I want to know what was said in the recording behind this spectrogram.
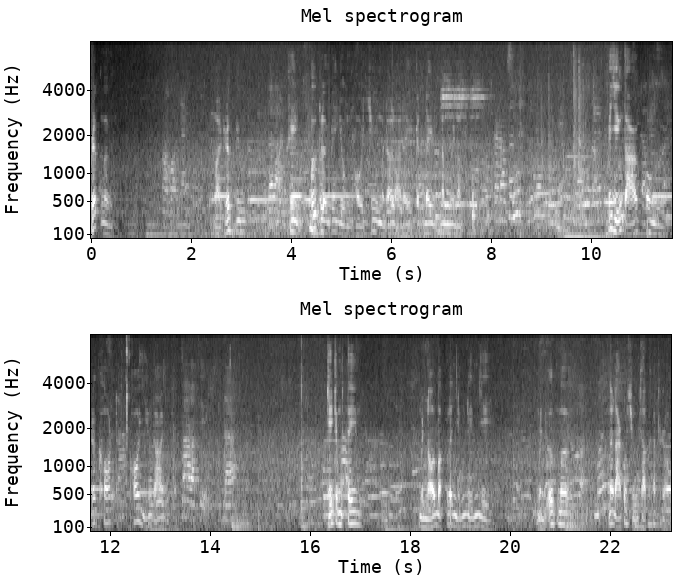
Rất mừng, mà rất vui. Khi bước lên cái vùng hồi xưa mình đã là đây, cách đây 50 năm cái diễn tả con người rất khó khó diễn tả chỉ trong tim, mình nổi bật lên những điểm gì, mình ước mơ, nó đã có sự thật hết rồi.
